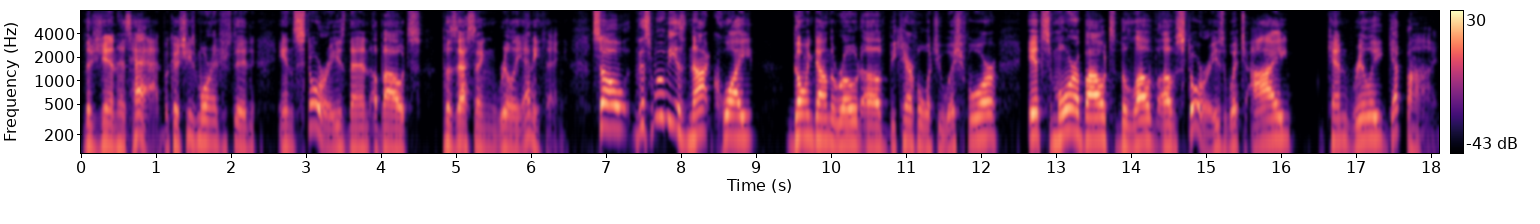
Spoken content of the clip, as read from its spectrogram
the Jinn has had because she's more interested in stories than about possessing really anything. So this movie is not quite going down the road of be careful what you wish for. It's more about the love of stories, which I can really get behind.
